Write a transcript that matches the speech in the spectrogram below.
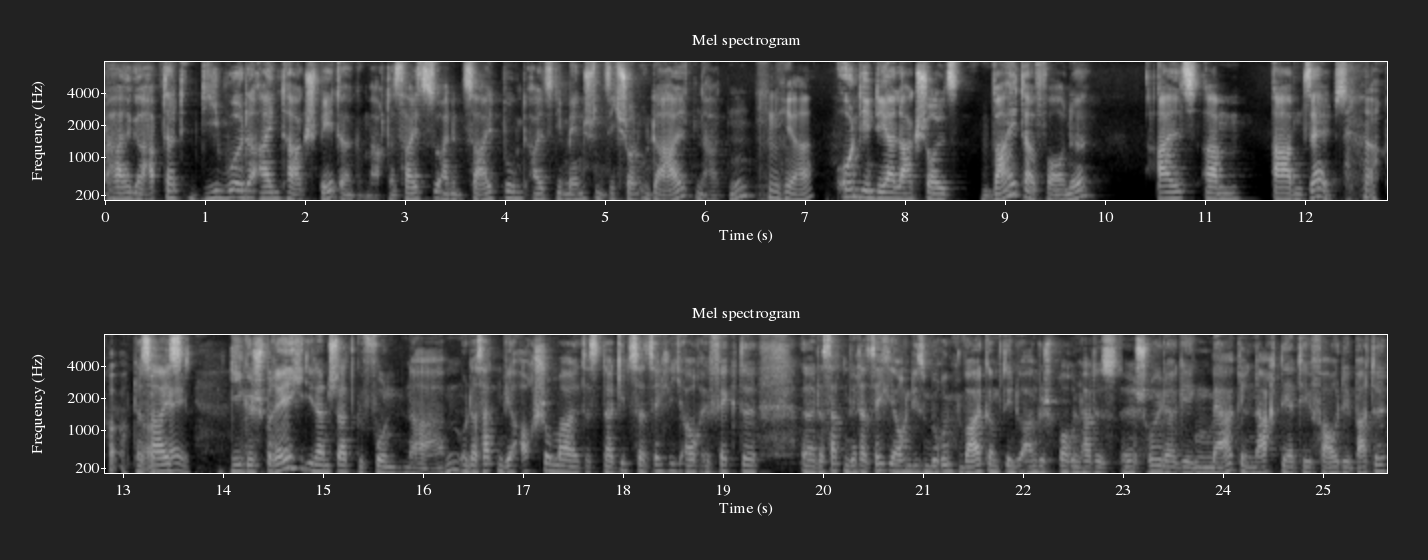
Hall gehabt hat, die wurde einen Tag später gemacht. Das heißt, zu einem Zeitpunkt, als die Menschen sich schon unterhalten hatten. Ja. Und in der lag Scholz weiter vorne als am Abend selbst. Das okay. heißt, die Gespräche, die dann stattgefunden haben, und das hatten wir auch schon mal, das, da gibt es tatsächlich auch Effekte, äh, das hatten wir tatsächlich auch in diesem berühmten Wahlkampf, den du angesprochen hattest, äh, Schröder gegen Merkel nach der TV-Debatte,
